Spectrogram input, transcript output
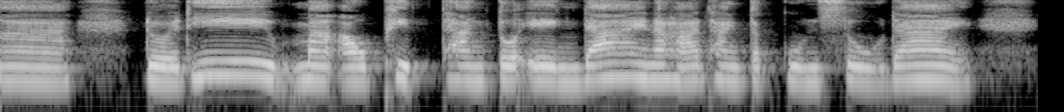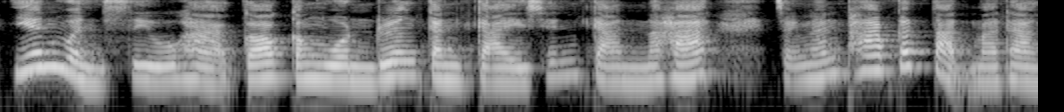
มา โดยที่มาเอาผิดทางตัวเองได้นะคะ ทางตระกูลซูได้ เยี่ยนเหวินซิวค่ะ ก็กังวลเรื่องกันไกลเช่นกันนะคะ จากนั้นภาพก็ตัดมาทาง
